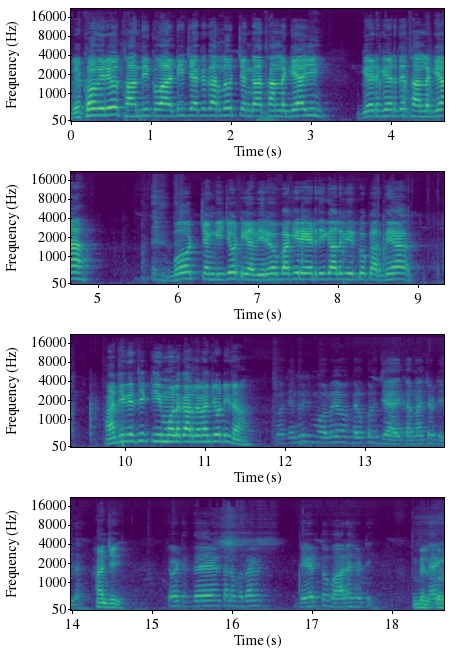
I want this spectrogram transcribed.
ਵੇਖੋ ਵੀਰੇ ਉਹ ਵੀਰੋ ਥਣ ਦੀ ਕੁਆਲਿਟੀ ਚੈੱਕ ਕਰ ਲਓ, ਚੰਗਾ ਥਣ ਲੱਗਿਆ ਜੀ। ਗੇਟ ਗੇਟ ਤੇ ਥਣ ਲੱਗਿਆ। ਬਹੁਤ ਚੰਗੀ ਝੋਟੀ ਆ ਵੀਰੋ ਬਾਕੀ ਰੇਟ ਦੀ ਗੱਲ ਵੀਰ ਕੋ ਕਰਦੇ ਆ। ਹਾਂਜੀ ਵੀਰ ਜੀ ਕੀ ਮੁੱਲ ਕਰ ਲੈਣਾ ਝੋਟੀ ਦਾ? ਸੁਖਜਿੰਦਰ ਜੀ ਮੁੱਲ ਇਹ ਬਿਲਕੁਲ ਜਾਇਜ਼ ਕਰਨਾ ਝੋਟੀ ਦਾ। ਹਾਂਜੀ। ਝੋਟੀ ਤੇ ਤੁਹਾਨੂੰ ਪਤਾ ਡੇਢ ਤੋਂ ਬਾਹਰ ਹੈ ਝੋਟੀ। ਬਿਲਕੁਲ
